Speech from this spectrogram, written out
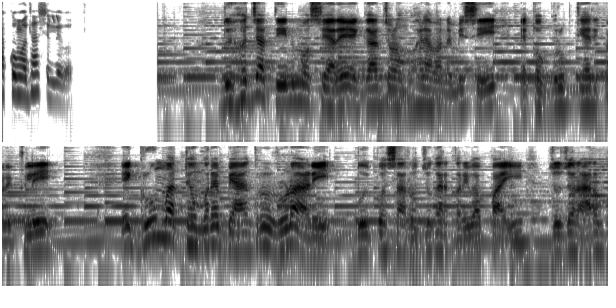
ଆକୁ ମଧ୍ୟ ସିଲେଇ କରୁଛି। ଦୁଇ ହଜାର ତିନି ମସିହାରେ ଏଗାର ଜଣ ମହିଳାମାନେ ମିଶି ଏକ ଗ୍ରୁପ୍ ତିଆରି କରିଥିଲେ। ଏ ଗ୍ରୁପ୍ ମାଧ୍ୟମରେ ବ୍ୟାଙ୍କରୁ ଋଣ ଆଣି ଦୁଇ ପଇସା ରୋଜଗାର କରିବା ପାଇଁ ଯୋଜନା ଆରମ୍ଭ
